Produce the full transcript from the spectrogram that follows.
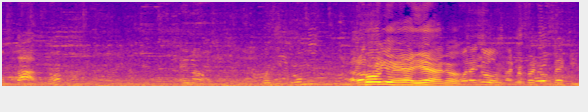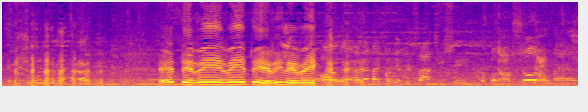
I'll stop, you know? And um, when he threw me, I don't Oh, drink, yeah, man. yeah, yeah, I know. When I do, I prefer Dos Equis. and his shoulder. Este rey, rey, este terrible rey. Oh, I let, I let my fucking Versace shades in the fucking shuttle, man.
